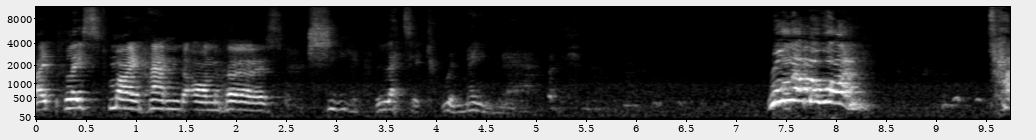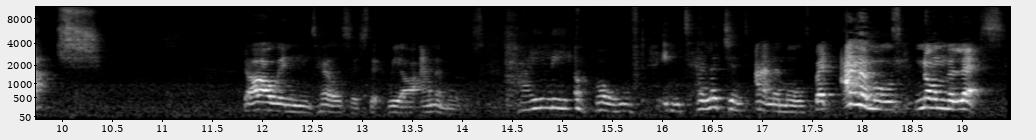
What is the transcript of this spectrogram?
I placed my hand on hers. She let it remain there. Rule number one touch. Darwin tells us that we are animals, highly evolved, intelligent animals, but animals nonetheless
